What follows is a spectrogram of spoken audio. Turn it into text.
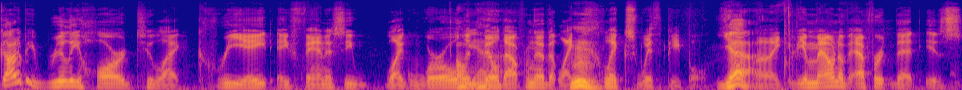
Got to be really hard to like create a fantasy like world Oh, and yeah. build out from there that like clicks with people. Yeah. Uh, like the amount of effort that is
